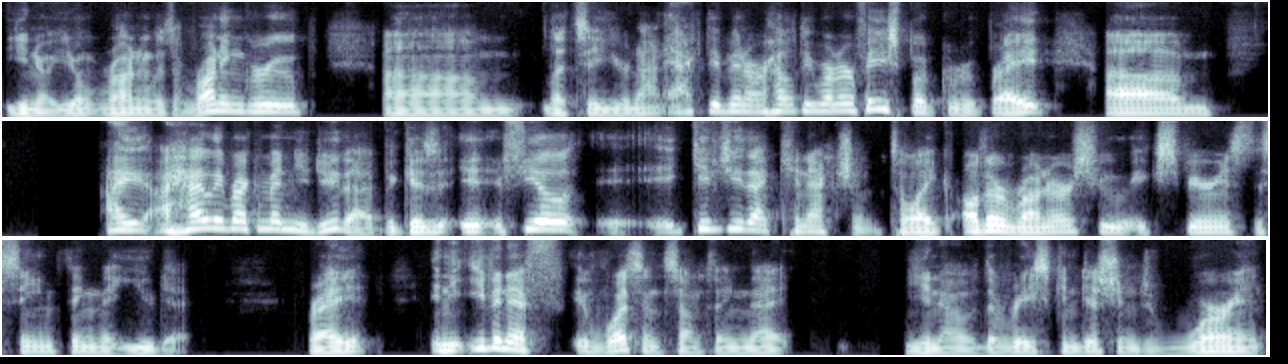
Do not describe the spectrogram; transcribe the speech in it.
you know you don't run with a running group. Um, let's say you're not active in our healthy runner facebook group right? Um, I, I, highly recommend you do that because it, feel it gives you that connection to like other runners who experience the same thing that you did right? And even if it wasn't something that you know the race conditions weren't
